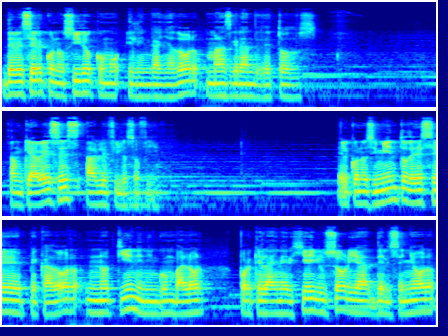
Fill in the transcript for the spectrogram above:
debe ser conocido como el engañador más grande de todos, aunque a veces hable filosofía. El conocimiento de ese pecador no tiene ningún valor porque la energía ilusoria del Señor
